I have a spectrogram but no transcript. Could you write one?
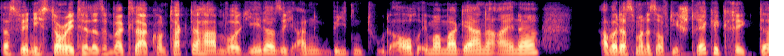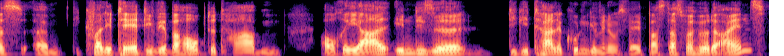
dass wir nicht Storyteller sind. Weil klar, Kontakte haben wollte jeder, sich anbieten tut auch immer mal gerne einer. Aber dass man es auf die Strecke kriegt, dass ähm, die Qualität, die wir behauptet haben, auch real in diese digitale Kundengewinnungswelt passt. Das war Hürde eins.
